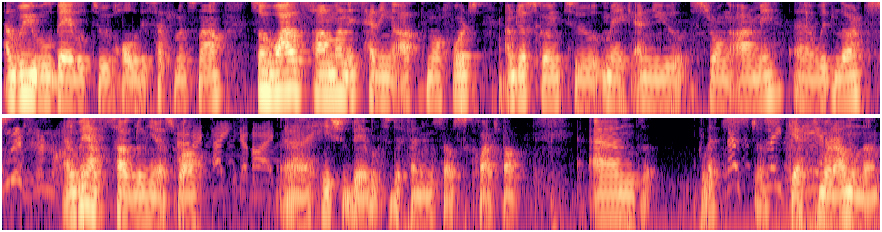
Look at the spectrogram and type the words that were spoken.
and we will be able to hold these settlements now. So while Saruman is heading up northwards, I'm just going to make a new strong army uh, with Lurtz. And we have Saglun here as well. Uh, he should be able to defend himself quite well. And let's just get Morannon then.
